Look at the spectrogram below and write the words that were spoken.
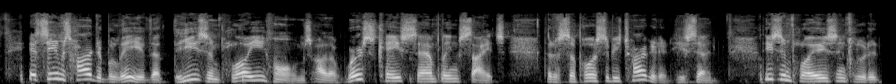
it seems hard to believe that these employee homes are the worst case sampling sites that are supposed to be targeted, he said. These employees included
